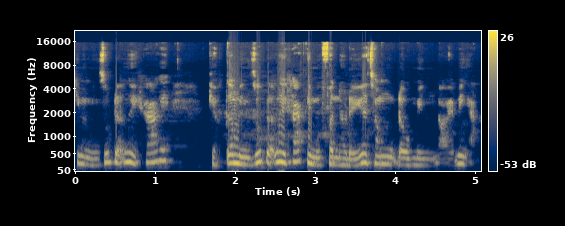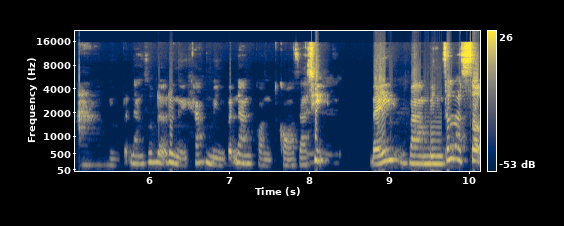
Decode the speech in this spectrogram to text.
khi mà mình giúp đỡ người khác ấy kiểu, tức mình giúp đỡ người khác thì một phần nào đấy ở trong đầu mình nói mình à mình vẫn đang giúp đỡ được người khác, mình vẫn đang còn có giá trị. Đấy, và mình rất là sợ,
